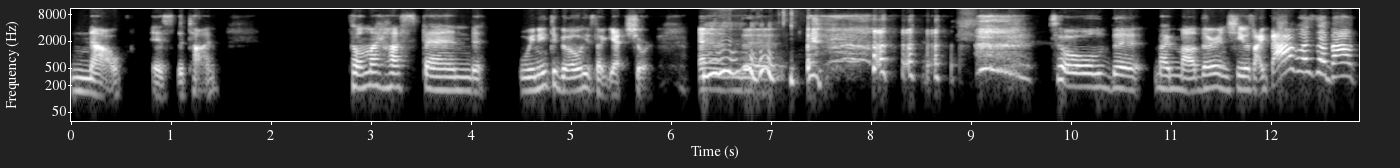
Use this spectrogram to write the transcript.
Now is the time. Told my husband, we need to go. He's like, yeah, sure. And uh, told my mother, and she was like, that was about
